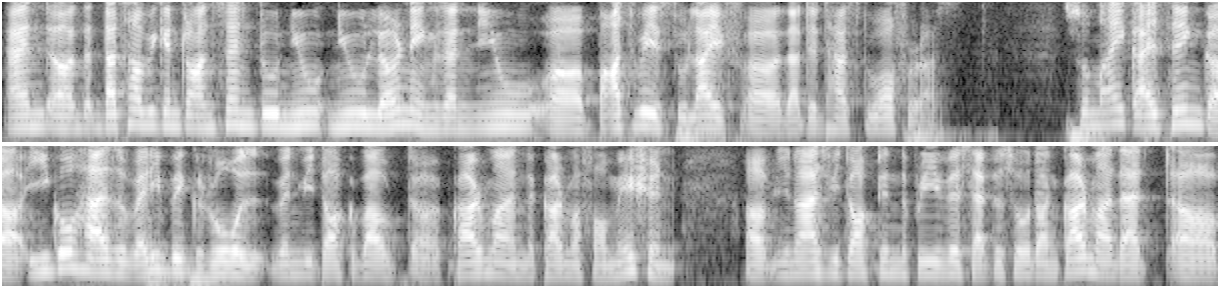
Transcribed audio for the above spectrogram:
And uh, th- that's how we can transcend to new, new learnings and new uh, pathways to life uh, that it has to offer us. So, Mike, I think uh, ego has a very big role when we talk about uh, karma and the karma formation. Uh, you know, as we talked in the previous episode on karma, that uh,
